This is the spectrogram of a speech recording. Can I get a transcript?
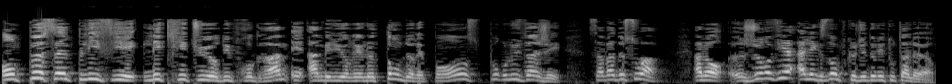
On peut simplifier l'écriture du programme et améliorer le temps de réponse pour l'usager. Ça va de soi. Alors, euh, je reviens à l'exemple que j'ai donné tout à l'heure.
